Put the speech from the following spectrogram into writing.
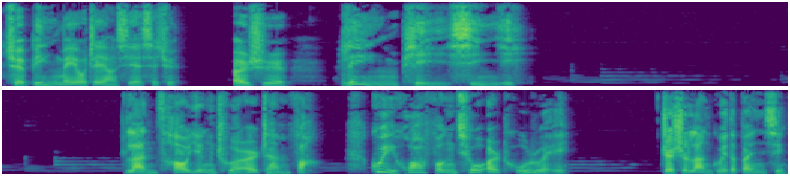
却并没有这样写下去，而是另辟新意。兰草迎春而绽放，桂花逢秋而吐蕊，这是兰桂的本性，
